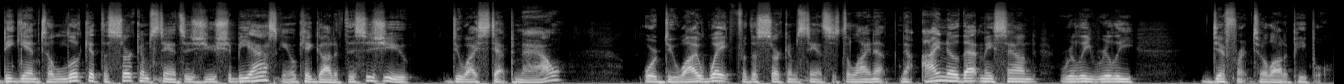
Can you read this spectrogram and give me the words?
begin to look at the circumstances, you should be asking, okay, God, if this is you, do I step now or do I wait for the circumstances to line up? Now, I know that may sound really, really different to a lot of people,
